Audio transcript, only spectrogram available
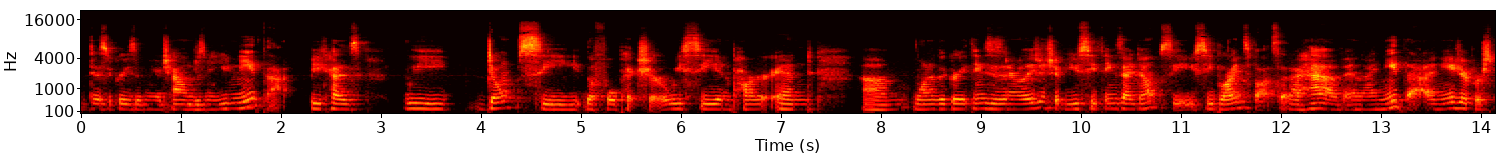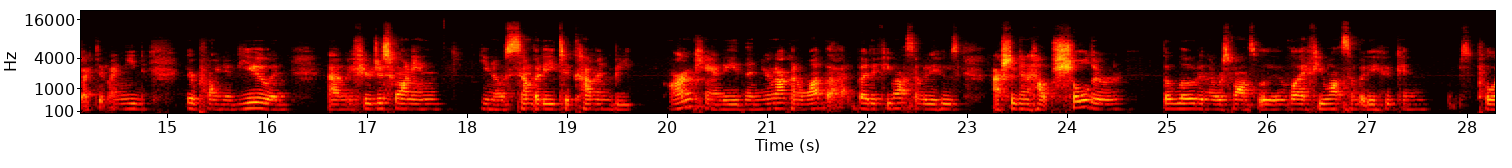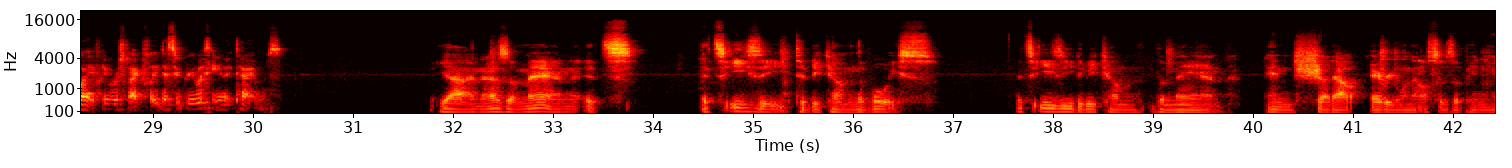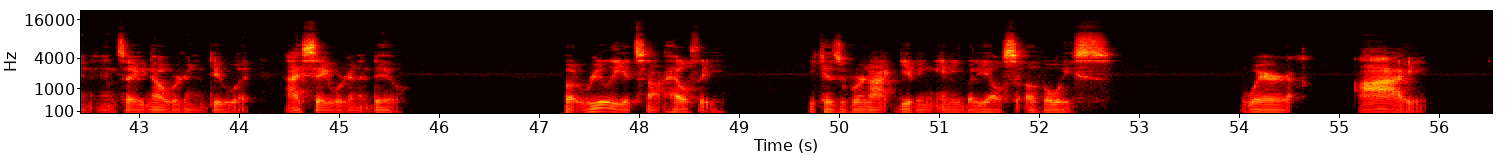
disagrees with me or challenges me. You need that because we don't see the full picture. We see in part. And um, one of the great things is in a relationship, you see things I don't see. You see blind spots that I have, and I need that. I need your perspective. I need your point of view. And um, if you're just wanting, you know, somebody to come and be arm candy, then you're not going to want that. But if you want somebody who's actually going to help shoulder the load and the responsibility of life, you want somebody who can politely, respectfully disagree with you at times. Yeah, and as a man, it's it's easy to become the voice. It's easy to become the man and shut out everyone else's opinion and say, "No, we're going to do what I say we're going to do." But really, it's not healthy because we're not giving anybody else a voice. Where I,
